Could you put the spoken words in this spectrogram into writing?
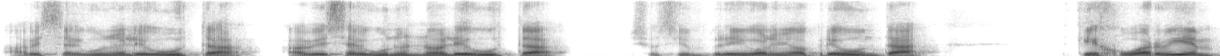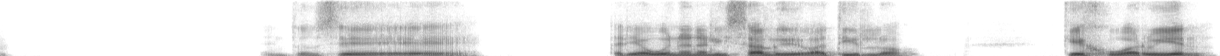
A veces a algunos le gusta, a veces a algunos no le gusta. Yo siempre digo la misma pregunta, ¿qué es jugar bien? Entonces, estaría bueno analizarlo y debatirlo. ¿Qué es jugar bien?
